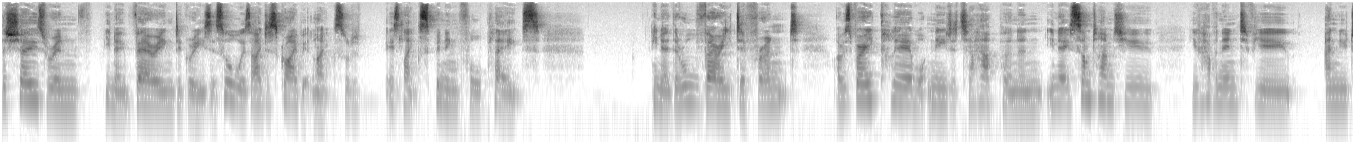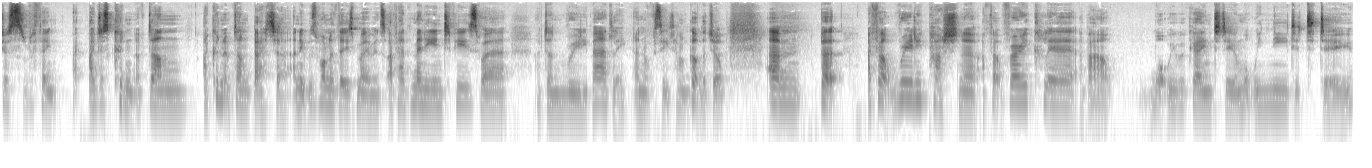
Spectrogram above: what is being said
the shows were in you know varying degrees. It's always I describe it like sort of it's like spinning four plates. You know they're all very different. I was very clear what needed to happen, and you know sometimes you you have an interview and you just sort of think I, I just couldn't have done I couldn't have done better, and it was one of those moments. I've had many interviews where I've done really badly, and obviously haven't got the job, um, but I felt really passionate. I felt very clear about what we were going to do and what we needed to do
